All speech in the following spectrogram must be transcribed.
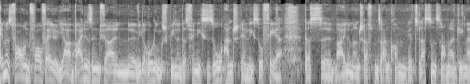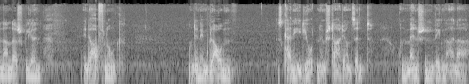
MSV und VfL, ja, beide sind für ein äh, Wiederholungsspiel und das finde ich so anständig, so fair, dass äh, beide Mannschaften sagen, komm, jetzt lasst uns noch mal gegeneinander spielen, in der Hoffnung und in dem Glauben, dass keine Idioten im Stadion sind und Menschen wegen einer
